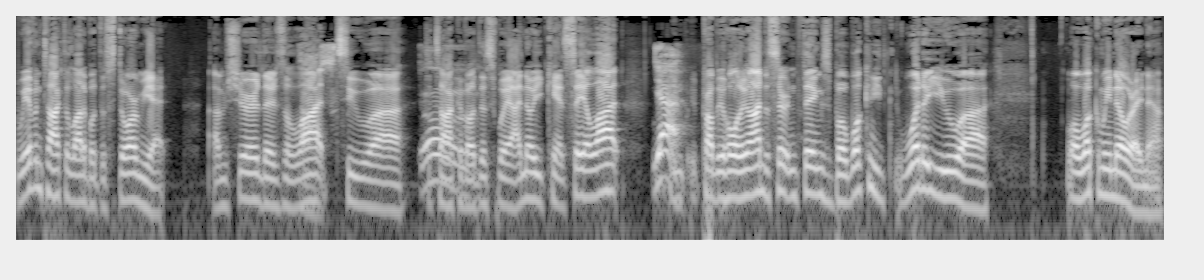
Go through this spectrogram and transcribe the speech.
We haven't talked a lot about the storm yet. I'm sure there's a lot to, uh, to talk about this way. I know you can't say a lot. Yeah. You're probably holding on to certain things, but what can you? What are you? Uh, well, what can we know right now?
